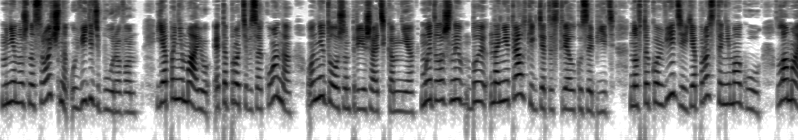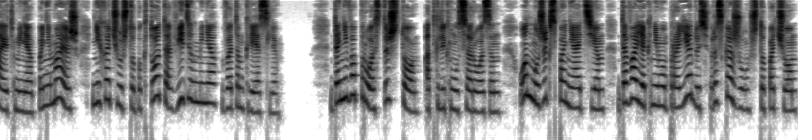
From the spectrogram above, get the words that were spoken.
мне нужно срочно увидеть Бурова. Я понимаю, это против закона, он не должен приезжать ко мне. Мы должны бы на нейтралке где-то стрелку забить, но в таком виде я просто не могу. Ломает меня, понимаешь? Не хочу, чтобы кто-то видел меня в этом кресле». «Да не вопрос, ты что?» — откликнулся Розен. «Он мужик с понятием. Давай я к нему проедусь, расскажу, что почем.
